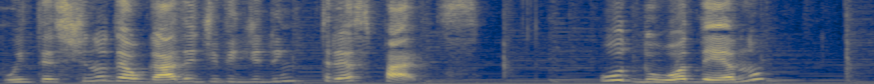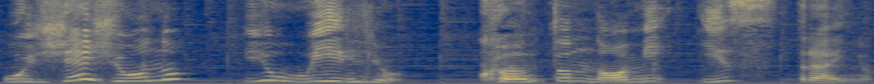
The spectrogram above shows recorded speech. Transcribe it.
O intestino delgado é dividido em três partes: o duodeno, o jejuno e o ilho. Quanto nome estranho!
